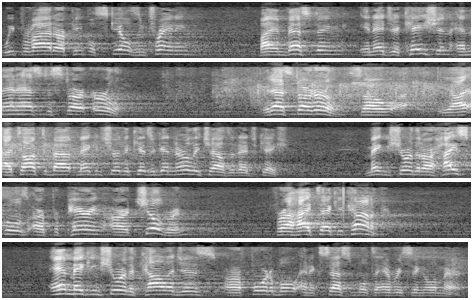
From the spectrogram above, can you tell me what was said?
we provide our people skills and training by investing in education, and that has to start early. It has to start early. So uh, I, I talked about making sure the kids are getting early childhood education making sure that our high schools are preparing our children for a high-tech economy, and making sure that colleges are affordable and accessible to every single American.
